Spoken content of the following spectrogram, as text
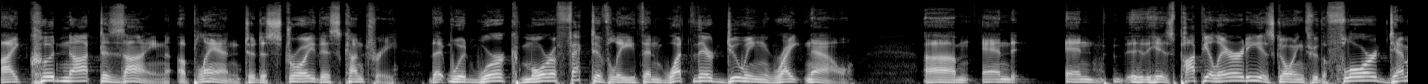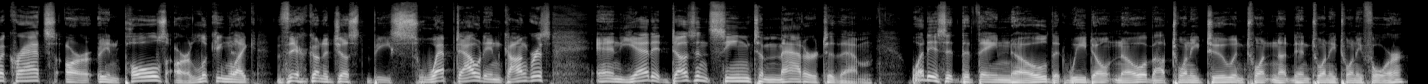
I could not design a plan to destroy this country that would work more effectively than what they're doing right now. Um, and and his popularity is going through the floor. Democrats are in polls are looking like they're going to just be swept out in Congress, and yet it doesn't seem to matter to them. What is it that they know that we don't know about 22 and 20 and 2024?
